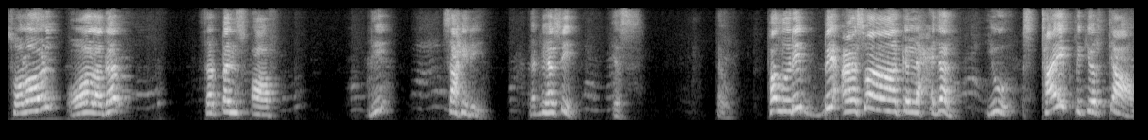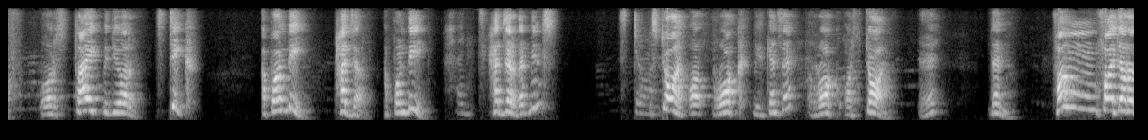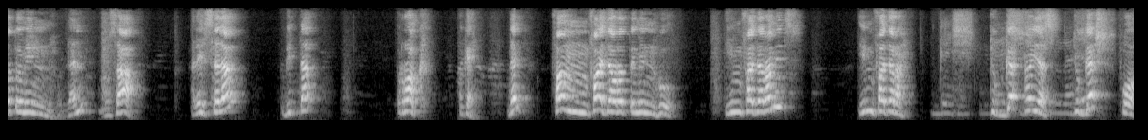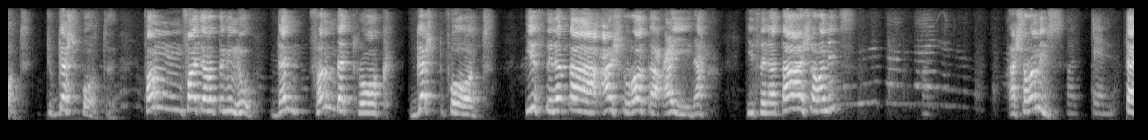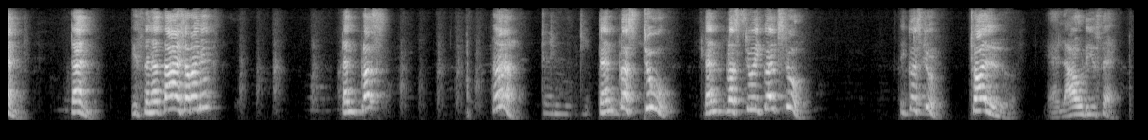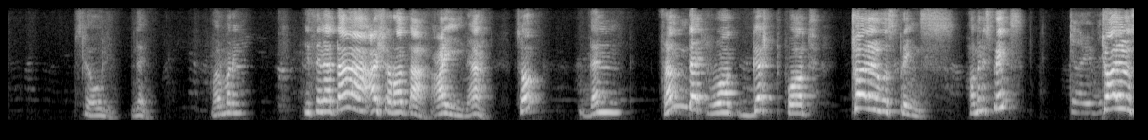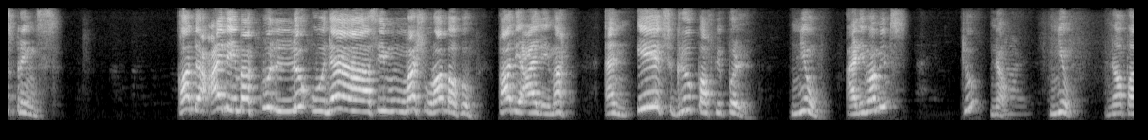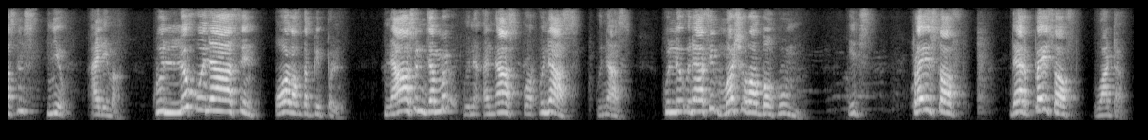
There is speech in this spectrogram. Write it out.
swallowed all other serpents of the Sahiri that we have seen. Yes. Now, فَضْرِبْ بِعَصَاكَ الْحَجَرِ You strike with your staff or strike with your stick upon the hajar, upon the Haj. hajar. That means Stone. stone or rock. We can say rock or stone. Eh? Then فَانْفَجَرَتُ مِنْهُ Then Musa salam with the rock. Okay. Then فَانْفَجَرَتْ مِنْهُ Infajara means Gush. to gush, oh yes, to gush forth, to gush forth. فَانْفَجَرَتْ مِنْهُ Then from that rock gushed forth إِثْنَتَا عَشْرَةَ عَيْنَةً إِثْنَتَا عَشَرَ means عشرة means Ten. 10 10 إثنتا عشر means 10 plus? Huh? 10 plus 2 10 plus 2 equals to equals to 12 aloud you say slowly. Then murmuring. Isnata ashrata aina. So then from that rock gushed forth 12 springs. How many springs? 12 12 springs. قد علم كل أناس مشربهم قد علم and each group of people knew alima means to know knew no persons knew alima كل أناس all of the people ناس جمع ناس or أناس أناس كل أناس مشربهم it's place of their place of water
